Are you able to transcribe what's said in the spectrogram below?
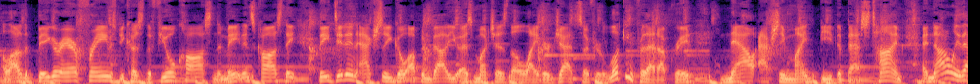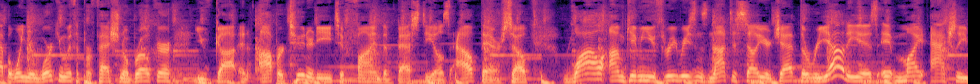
a lot of the bigger airframes, because of the fuel costs and the maintenance costs, they, they didn't actually go up in value as much as the lighter jets. So, if you're looking for that upgrade, now actually might be the best time. And not only that, but when you're working with a professional broker, you've got an opportunity to find the best deals out there. So while I'm giving you three reasons not to sell your jet, the reality is it might actually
